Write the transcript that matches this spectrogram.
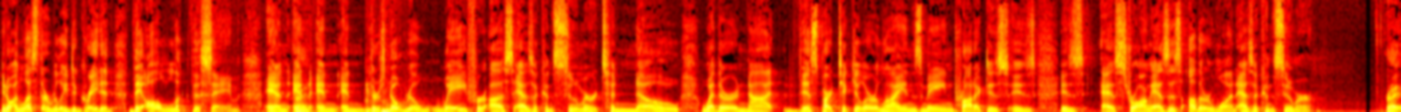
you know unless they're really degraded, they all look the same, and and Right. and and there's no real way for us as a consumer to know whether or not this particular lion's mane product is is is as strong as this other one as a consumer. Right.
